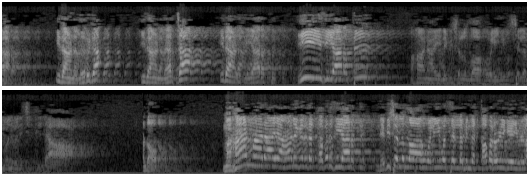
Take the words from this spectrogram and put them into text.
ജാറം ഇതാണ് ദീർഘ ഇതാണ് നേർച്ച. ഇതാണ് സിയാറത്ത്. ഈ സിയാറത്ത് മഹാനായ നബി സല്ലല്ലാഹു അലൈഹി വസ്ലം അനുവദിച്ചിട്ടില്ല. ഉണ്ടോ? മഹാന്മാരായ ആളുകളുടെ കബർ സിയാറത്ത് നബി സല്ലല്ലാഹു അലൈഹി വസല്ലമിന്റെ കബർ ഒഴികെയുള്ള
